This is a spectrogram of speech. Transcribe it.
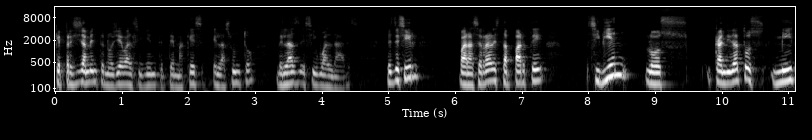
que precisamente nos lleva al siguiente tema, que es el asunto de las desigualdades. Es decir, para cerrar esta parte, si bien los candidatos Mid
